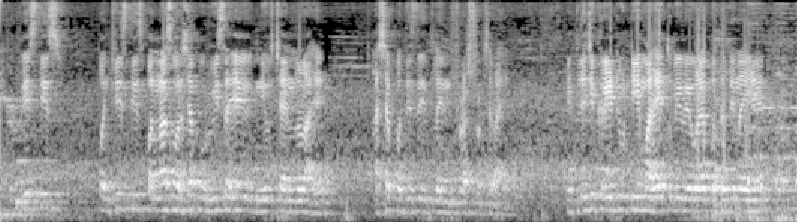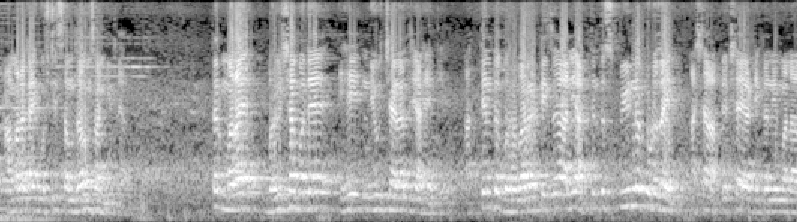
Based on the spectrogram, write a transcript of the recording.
एक वीस तीस पंचवीस तीस पन्नास वर्षापूर्वीचं हे न्यूज चॅनल आहे अशा पद्धतीचं इथलं इन्फ्रास्ट्रक्चर आहे. इथली जी क्रिएटिव्ह टीम आहे तुम्ही वेगवेगळ्या पद्धतीने हे आम्हाला काही गोष्टी समजावून सांगितल्या. तर मला भविष्यामध्ये हे न्यूज चॅनल जे आहे ते अत्यंत भरभराटीचं आणि अत्यंत स्पीडनं पुढे जाईल अशा अपेक्षा या ठिकाणी मला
